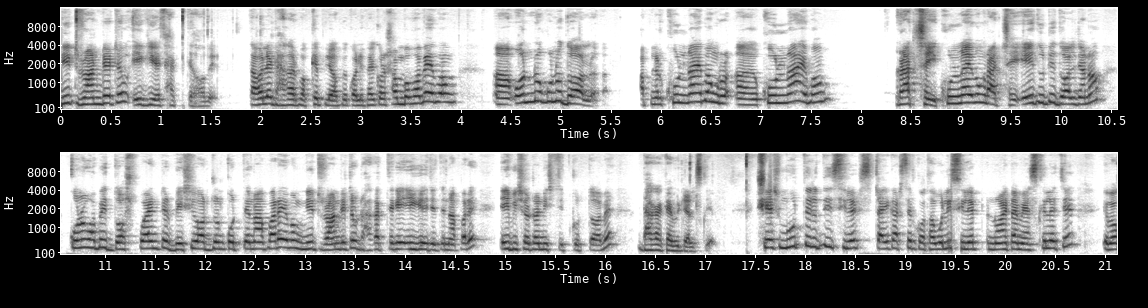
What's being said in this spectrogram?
নিট রান রেটেও এগিয়ে থাকতে হবে। তাহলে ঢাকার পক্ষে প্লে অফে কোয়ালিফাই করা সম্ভব হবে এবং অন্য কোনো দল, আপনার খুলনা এবং খুলনা এবং রাজশাহী, খুলনা এবং রাজশাহী, এই দুটি দল যেন কোনোভাবেই দশ পয়েন্টের বেশি অর্জন করতে না পারে এবং নিট রান রেটেও ঢাকার থেকে এগিয়ে যেতে না পারে, এই বিষয়টা নিশ্চিত করতে হবে ঢাকা ক্যাপিটালসকে। শেষ মুহূর্তে যদি সিলেট স্ট্রাইকার্সের কথা বলি, সিলেট নয়টা ম্যাচ খেলেছে এবং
